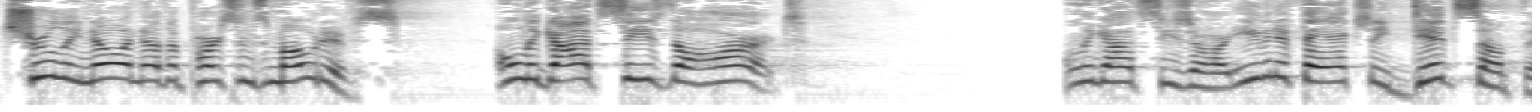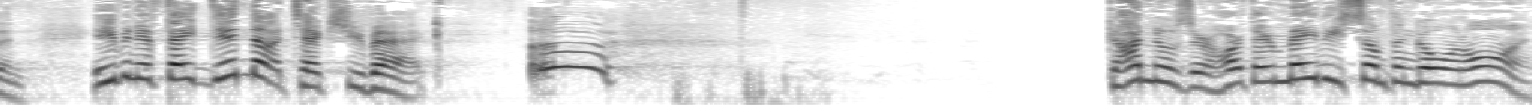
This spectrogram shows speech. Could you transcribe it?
truly know another person's motives. Only God sees the heart. Only God sees the heart. Even if they actually did something, even if they did not text you back, God knows their heart. There may be something going on.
